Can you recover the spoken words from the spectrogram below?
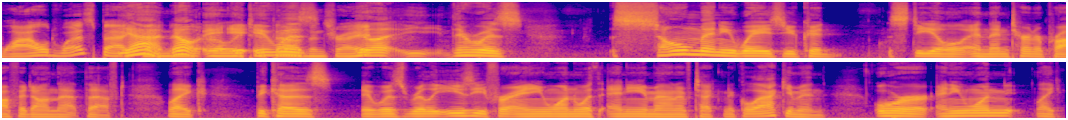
wild west back yeah, then. no, in the early it, it 2000s, was right? you know, there was so many ways you could steal and then turn a profit on that theft, like because it was really easy for anyone with any amount of technical acumen or anyone like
